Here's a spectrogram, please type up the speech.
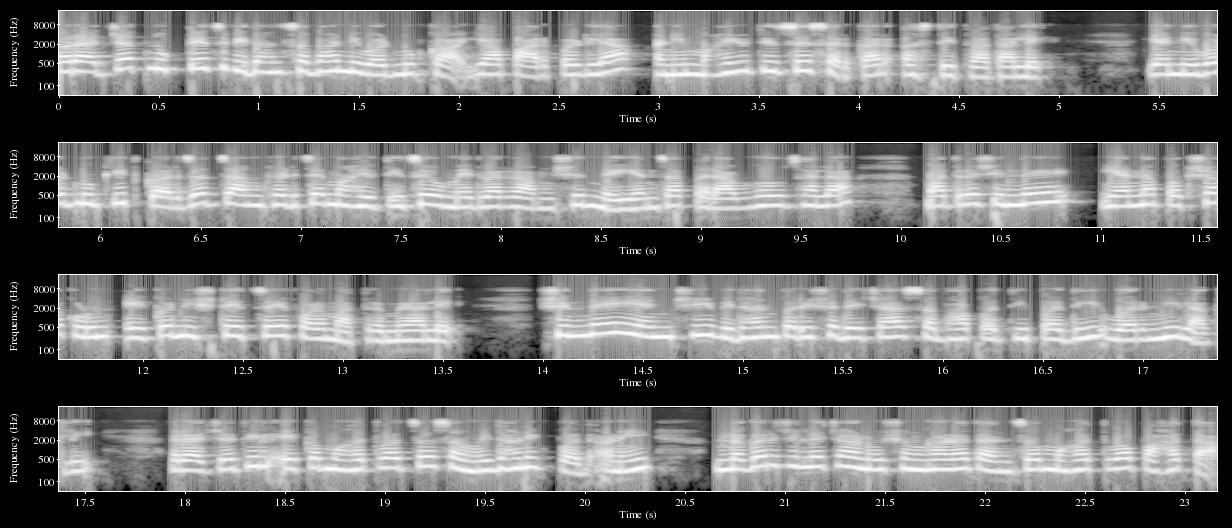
राज्यात नुकतेच विधानसभा निवडणुका या पार पडल्या आणि महायुतीचे सरकार अस्तित्वात आले. या निवडणुकीत कर्जत जामखेडचे महायुतीचे उमेदवार राम शिंदे यांचा पराभव झाला. मात्र शिंदे यांना पक्षाकडून एकनिष्ठेचे फळ मात्र मिळाले. शिंदे यांची विधान परिषदेच्या सभापतीपदी वर्णी लागली. राज्यातील एक महत्वाचं संविधानिक पद आणि नगर जिल्ह्याच्या अनुषंगानं त्यांचं महत्त्व पाहता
